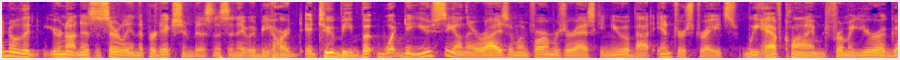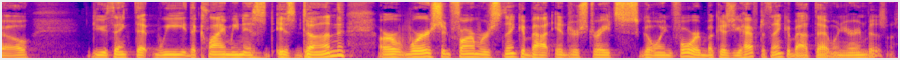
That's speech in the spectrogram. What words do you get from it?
I know that you're not necessarily in the prediction business, and it would be hard to be. But what do you see on the horizon when farmers are asking you about interest rates? We have climbed from a year ago. Do you think that we the climbing is is done, or where should farmers think about interest rates going forward? Because you have to think about that when you're in business.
